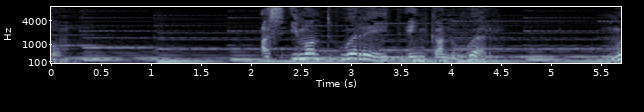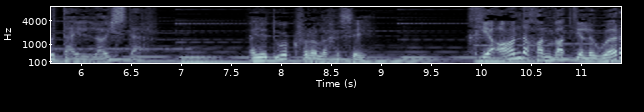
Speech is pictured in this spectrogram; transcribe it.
kom. As iemand ore het en kan hoor, moet hy luister. Hy het ook vir hulle gesê: Gee aandag aan wat jy hoor,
